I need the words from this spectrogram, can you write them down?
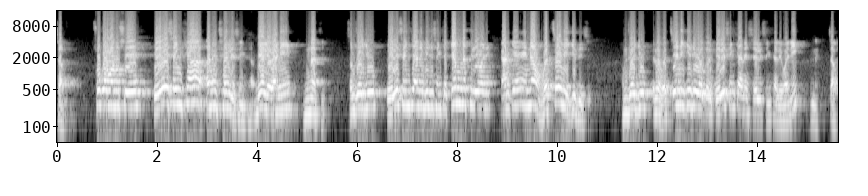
ચાલો. શું કરવાનું છે? પહેલી સંખ્યા અને છેલ્લી સંખ્યા. બે લેવાની નથી. સમજાઈ ગયું? પહેલી સંખ્યા અને બીજી સંખ્યા કેમ નથી લેવાની? કારણ કે એના વચ્ચેની કીધી છે. સમજાઈ ગયું? એટલે વચ્ચેની કીધી હોય તો પહેલી સંખ્યા અને છેલ્લી સંખ્યા લેવાની નહીં. ચાલો,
